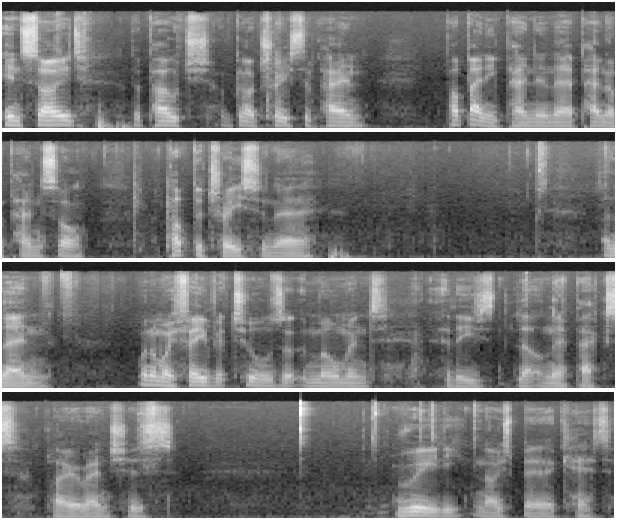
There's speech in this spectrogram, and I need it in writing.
Inside the pouch, I've got a tracer pen. Pop any pen in there, pen or pencil. I pop the trace in there. And then one of my favourite tools at the moment are these little Knipex plier wrenches. Really nice bit of kit,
